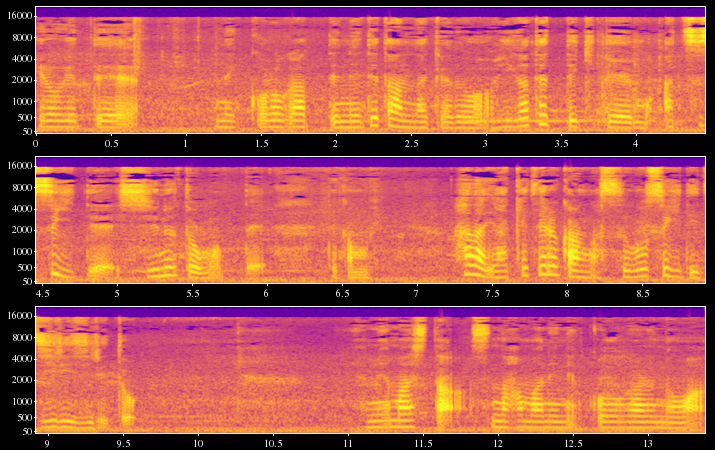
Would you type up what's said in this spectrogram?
広げて寝っ転がって寝てたんだけど日が照ってきてもう暑すぎて死ぬと思って。てかもう肌焼けてる感がすごすぎてじりじりと。やめました。砂浜に寝っ転がるのは。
